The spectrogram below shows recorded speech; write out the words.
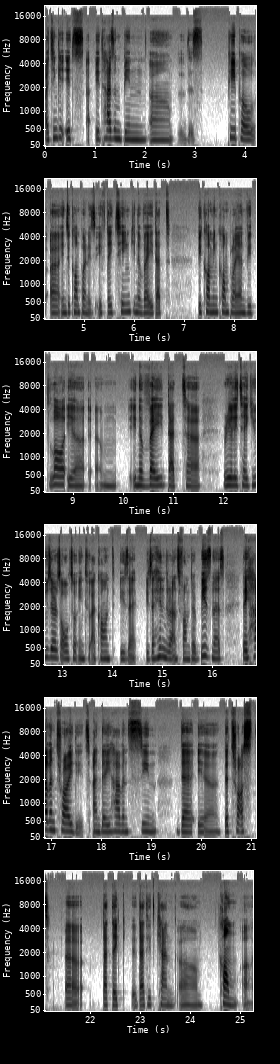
I think it, it's it hasn't been um, people uh, in the companies if they think in a way that becoming compliant with law uh, um, in a way that uh, really take users also into account is a is a hindrance from their business. They haven't tried it and they haven't seen the uh, the trust uh, that they that it can um, come uh,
